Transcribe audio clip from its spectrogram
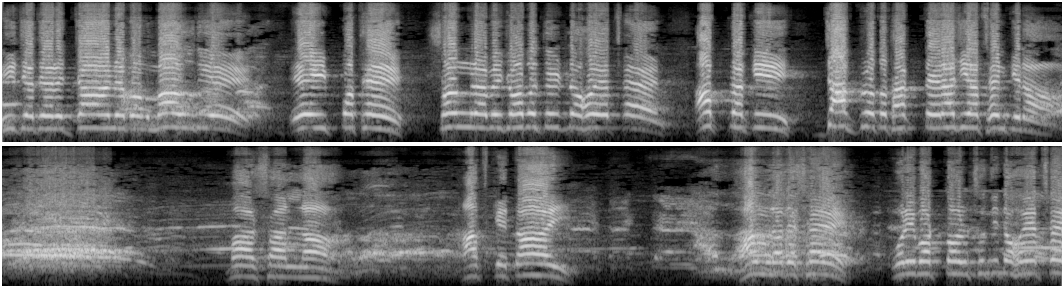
নিজেদের যান এবং মাল দিয়ে এই পথে সংগ্রামে যে অবতীর্ণ হয়েছেন? আপনারা কি জাগ্রত থাকতে রাজি আছেন কিনা? মাশাল্লাহ আজকে তাই বাংলাদেশে পরিবর্তন সূচিত হয়েছে।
